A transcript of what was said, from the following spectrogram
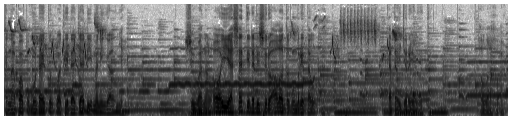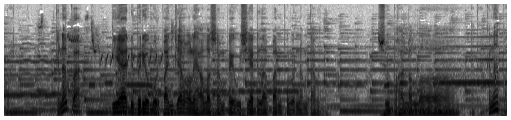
kenapa pemuda itu kok tidak jadi meninggalnya? Subhanallah. Oh iya, saya tidak disuruh Allah untuk memberitahukan. Kata Ijrail itu. Allahu Akbar. Kenapa? Dia diberi umur panjang oleh Allah sampai usia 86 tahun. Subhanallah. Kenapa?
